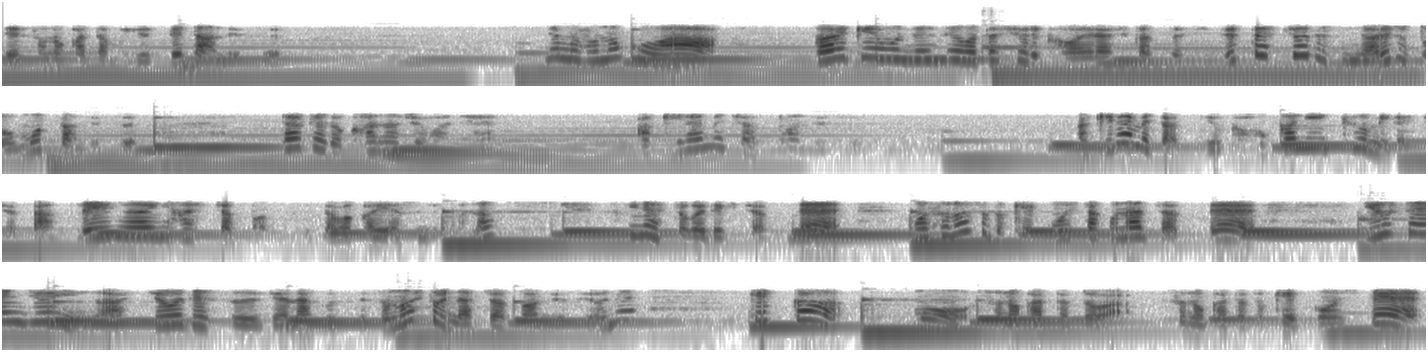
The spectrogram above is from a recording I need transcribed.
てその方も言ってたんです。でもその子は、外見も全然私より可愛らしかったし、絶対視聴率になれると思ったんです。だけど彼女はね、諦めちゃったんです。諦めたっていうか、他に興味がいっちゃった？恋愛に走っちゃったって言ったら分かりやすいのかな？好きな人ができちゃって、もうその人と結婚したくなっちゃって、優先順位が視聴ですじゃなくて、その人になっちゃったんですよね。結果、もうその方とは、その方と結婚して、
